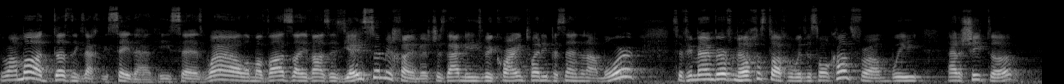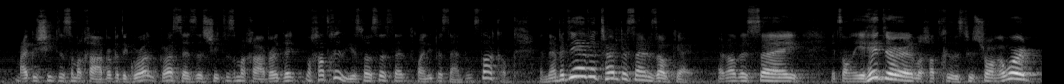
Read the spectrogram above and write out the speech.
The Ramah doesn't exactly say that. He says, well, yeser Does that mean he's requiring 20% and not more? So if you remember from Hilchas where this all comes from, we had a shita might be Shitas Machaber, but the Gross says that Shitas Machaber, that L'chatchil, you're supposed to spend 20% in Stockholm. And then, but the other 10% is okay. And others say it's only a Hidder, L'chatchil is too strong a word.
